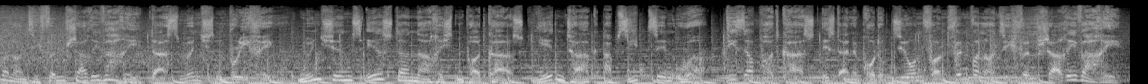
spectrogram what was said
95.5 Charivari, das München Briefing. Münchens erster Nachrichtenpodcast. Jeden Tag ab 17 Uhr. Dieser Podcast ist eine Produktion von 95.5 Charivari.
